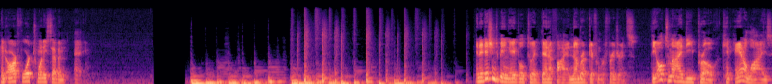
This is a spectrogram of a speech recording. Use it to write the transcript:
and R427A. In addition to being able to identify a number of different refrigerants, the Ultima ID Pro can analyze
